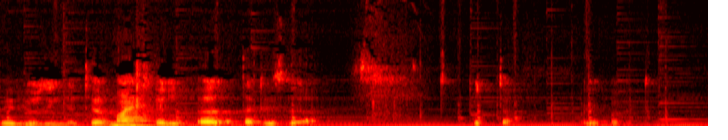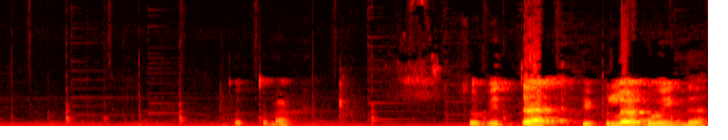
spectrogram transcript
We're using the termite hill earth, that is the putta. What do you call it? So with that, people are doing the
